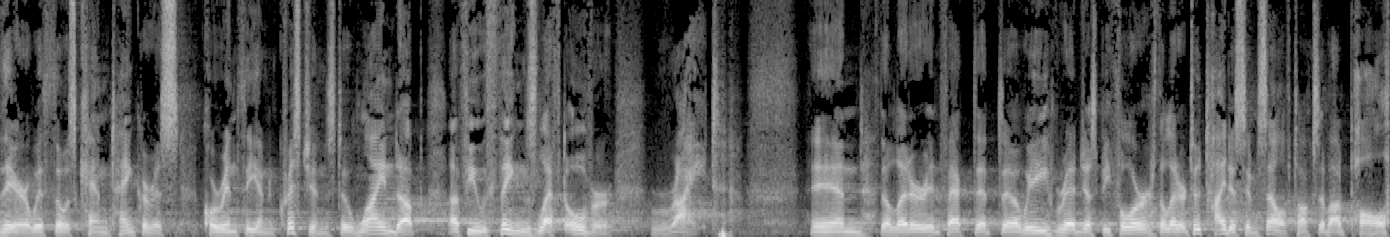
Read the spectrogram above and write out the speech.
there with those cantankerous Corinthian Christians to wind up a few things left over right. And the letter, in fact, that uh, we read just before the letter to Titus himself talks about Paul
